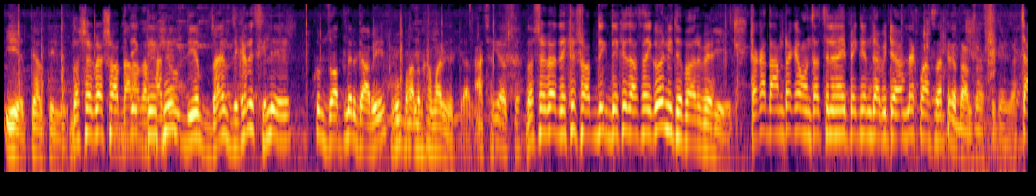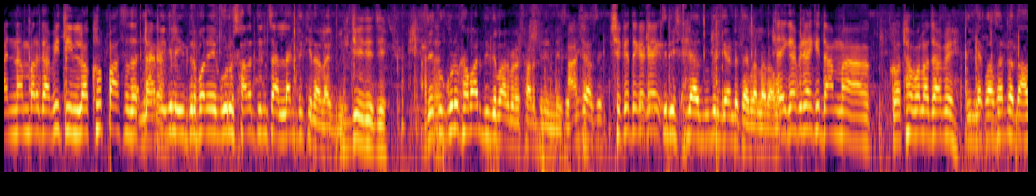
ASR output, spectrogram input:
ইয়ে তেল তেল। দর্শকরা সব দিক দেখে দিয়ে যেখানে ছিলে খুব যত্নের গাবে খুব ভালো খামার যেতে আচ্ছা ঠিক আছে দর্শকরা দেখে সব দিক দেখে যাচাই করে নিতে পারবে। কাকা দামটা কেমন চাচ্ছিলেন এই প্রেগনেন্ট তিন লাখ পাঁচ হাজার টাকা দাম চাচ্ছি টাকা চার নাম্বার গাভি তিন লক্ষ পাঁচ হাজার টাকা। গেলে ঈদের পরে এগুলো সাড়ে তিন চার লাখ দিয়ে কিনা লাগবে। জি জি জি। যে কুকুরও খাবার দিতে পারবে না সাড়ে তিন নিচে ঠিক আচ্ছা আছে? সেক্ষেত্রে কাকা তিরিশ কিলো দুধের গ্যান্ডে থাকবে আল্লাহ এই গাভিটা কি দাম কথা বলা যাবে? তিন লাখ পাঁচ হাজার টাকা দাম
